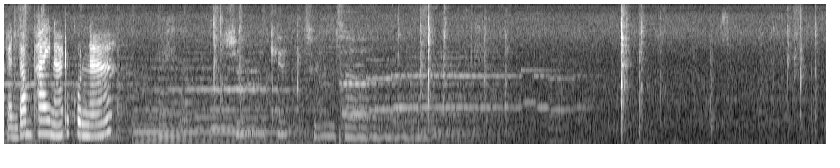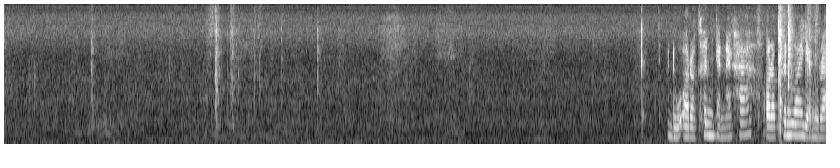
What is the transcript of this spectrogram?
แรนดอมไพ่นะทุกคนนะ มาดูออราเคิลกันนะคะออราเคิลว่าอย่างไร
